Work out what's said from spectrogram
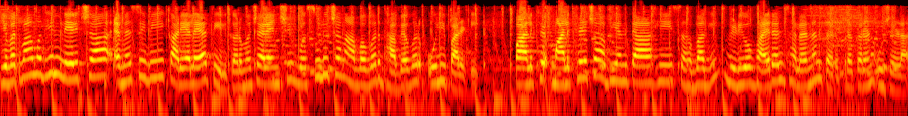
यवतमाळमधील नेरच्या एमएससीबी कार्यालयातील कर्मचाऱ्यांची वसुलीच्या नावावर धाब्यावर ओली पार्टी. पालखे- मालखेडच्या अभियंत्याही सहभागी व्हिडिओ व्हायरल झाल्यानंतर प्रकरण उजेडात.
